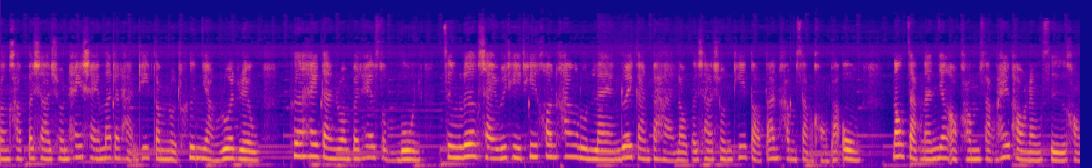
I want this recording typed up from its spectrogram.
บังคับประชาชนให้ใช้มาตรฐานที่กำหนดขึ้นอย่างรวดเร็ว เพื่อให้การรวมประเทศสมบูรณ์ จึงเลือกใช้วิธีที่ค่อนข้างรุนแรงด้วยการประหารเหล่าประชาชนที่ต่อต้านคำสั่งของพระองค์ นอกจากนั้นยังออกคำสั่งให้เผาหนังสือของ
